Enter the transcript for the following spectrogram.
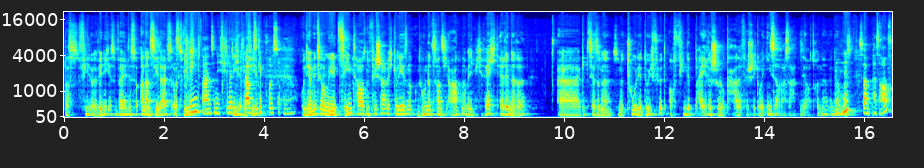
das viel oder wenig ist im Verhältnis zu anderen Sea Lives. Das klingt wahnsinnig viel, aber ich glaube, es gibt größere. Ja. Und die haben insgesamt irgendwie 10.000 Fische, habe ich gelesen, und 120 Arten. Und wenn ich mich recht erinnere, äh, gibt es ja so eine, so eine Tour, die durchführt, auch viele bayerische lokale Fische. Ich glaube, Isarwasser hatten sie auch drin. Ne? Irgendwas- So, pass auf,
